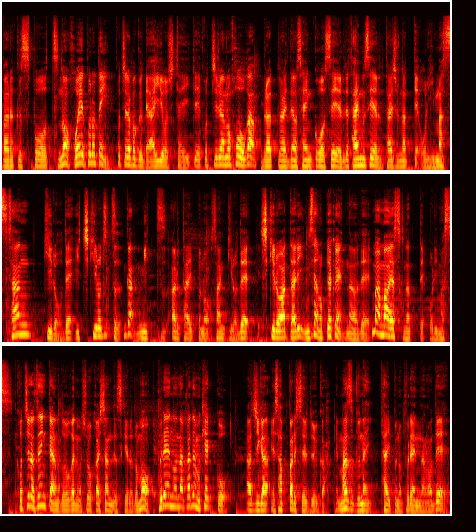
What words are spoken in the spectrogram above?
バルクスポーツのホエプロテイン。こちら僕愛用していて、こちらの方がブラックフライデーの先行セールでタイムセールの対象になっております。3キロで1キロずつが3つあるタイプの3キロで、1キロあたり2600円なので、まあまあ安くなっております。こちら前回の動画でも紹介したんですけれども、プレーンの中でも結構味がさっぱりしてるというか、まずくないタイプのプレーンなので、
